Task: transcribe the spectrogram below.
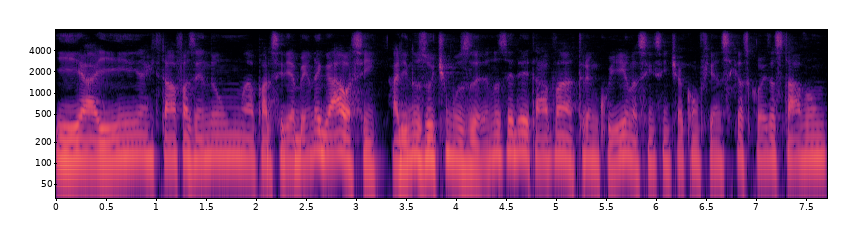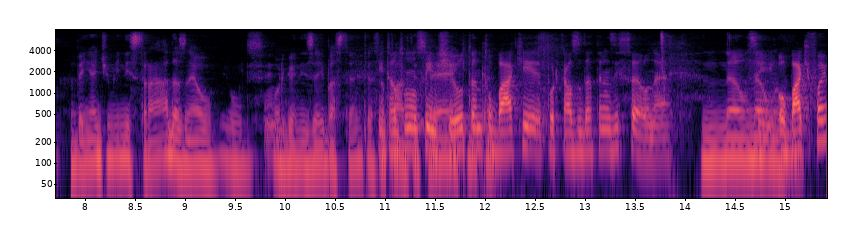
E aí a gente tava fazendo uma parceria bem legal, assim. Ali nos últimos anos ele tava tranquilo, assim, sentia confiança que as coisas estavam bem administradas, né? Eu, eu organizei bastante essa Então tu parte não sentiu técnica. tanto baque por causa da transição, né? Não, Sim, não. o baque foi,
